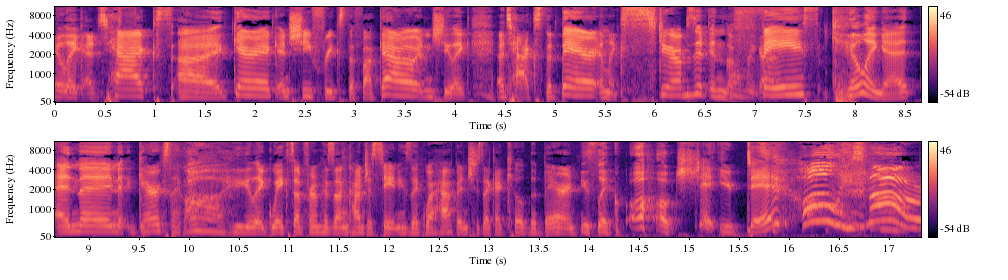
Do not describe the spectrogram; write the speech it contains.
It like attacks uh, Garrick, and she freaks the fuck out, and she like attacks the bear and like stabs it in the Oh my God. face, killing it. And then Garrick's like, oh, he like wakes up from his unconscious state, and he's like, what happened? She's like, I killed the bear, and he's like, oh shit, you did? holy smokes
